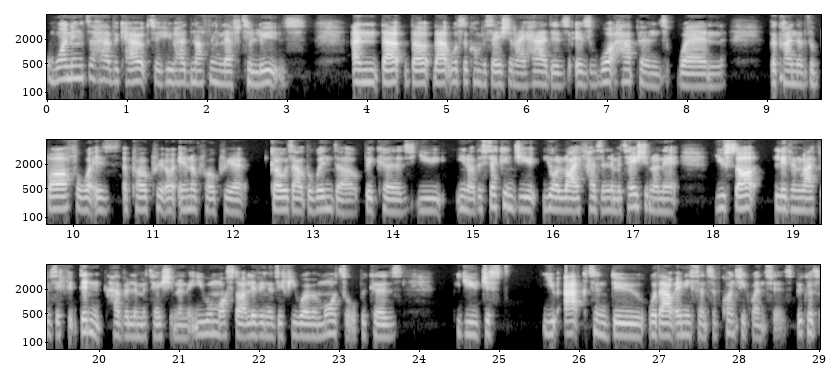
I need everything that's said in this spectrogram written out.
wanting to have a character who had nothing left to lose. And that, that that was the conversation I had is is what happens when the kind of the bar for what is appropriate or inappropriate goes out the window because you you know the second you your life has a limitation on it you start living life as if it didn't have a limitation on it you almost start living as if you were immortal because you just you act and do without any sense of consequences because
